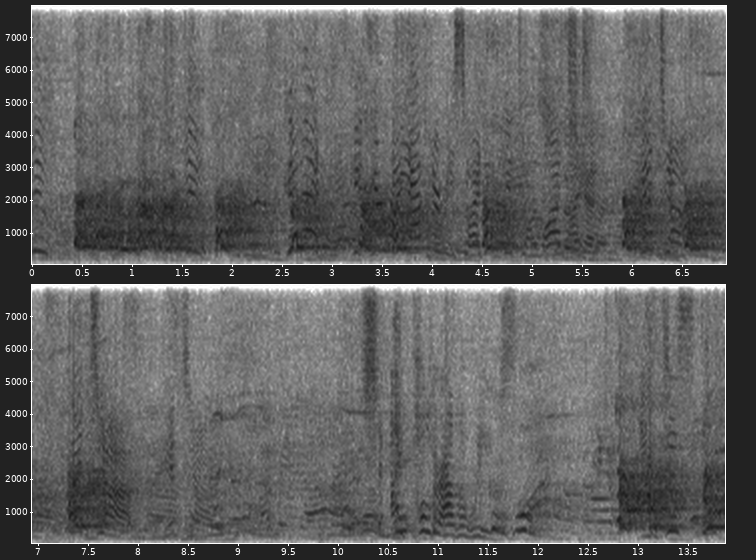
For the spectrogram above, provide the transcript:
do, do. Good. You're right after me so I don't get to watch it. Good job. Good job. Good job. I pulled her out of the weeds. I just.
